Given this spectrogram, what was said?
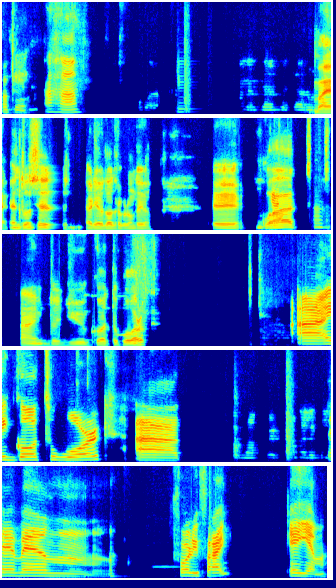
Ok. Ajá. Vaya, entonces haría la otra pregunta yo. Eh, what time do you go to work? I go to work at 7:45 a.m.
